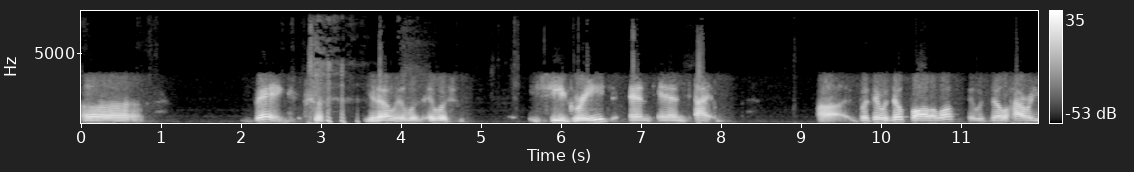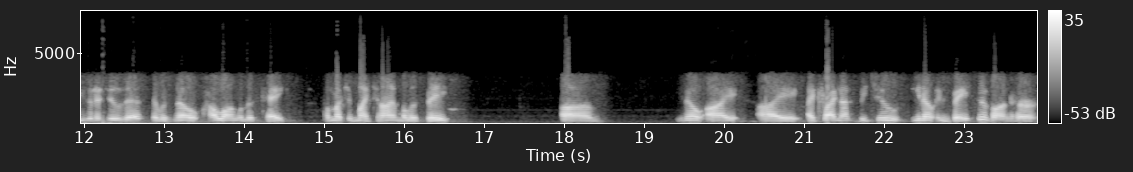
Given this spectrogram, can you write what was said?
uh, vague. you know, it was it was. She agreed, and and I. Uh, but there was no follow up. There was no how are you going to do this. There was no how long will this take. How much of my time will this be? Um, you know, I I I tried not to be too you know invasive on her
